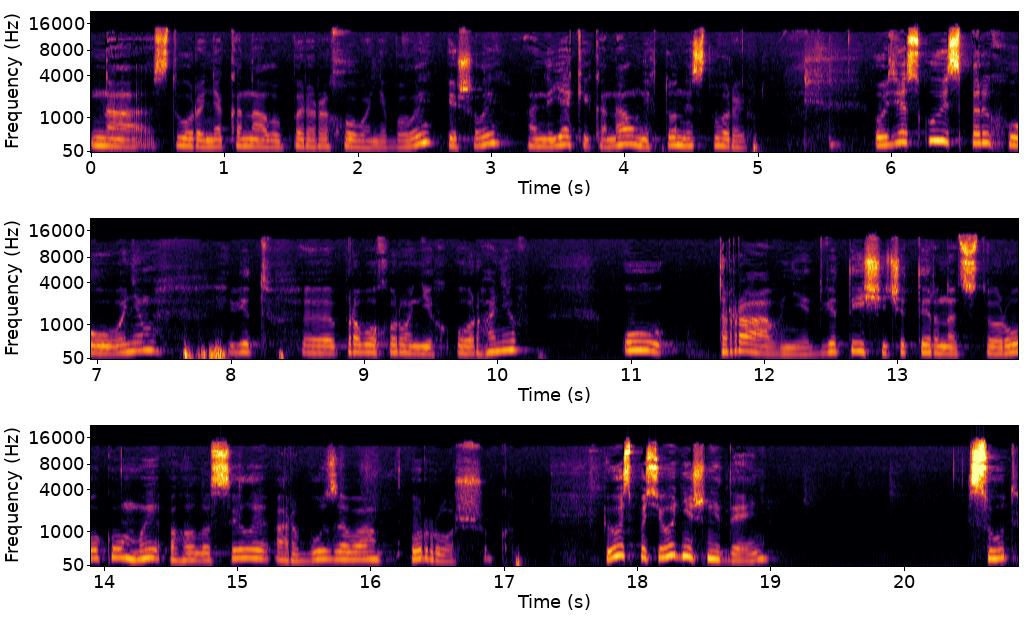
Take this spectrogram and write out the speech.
на створення каналу перераховані були, пішли, а ніякий канал ніхто не створив. У зв'язку із переховуванням від е, правоохоронних органів у травні 2014 року ми оголосили Арбузова у розшук. І ось по сьогоднішній день суд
